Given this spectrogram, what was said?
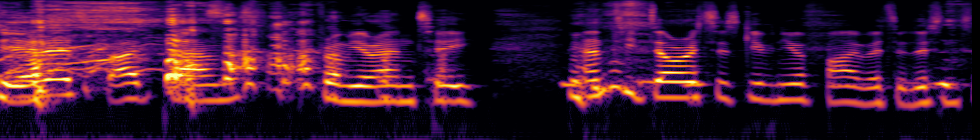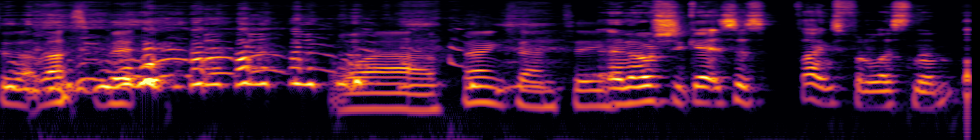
Yeah, that's five pounds from your auntie. Auntie Doris has given you a fiver to listen to that last bit. Wow, thanks, Auntie. And all she gets is, thanks for listening.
